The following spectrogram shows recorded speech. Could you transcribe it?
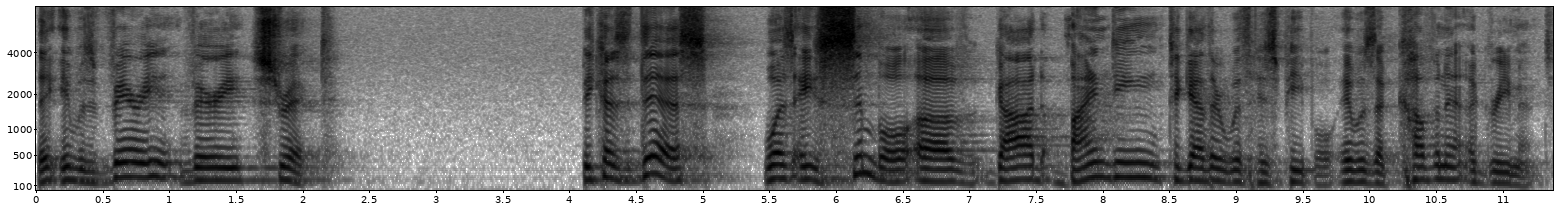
It was very, very strict. Because this was a symbol of God binding together with his people. It was a covenant agreement.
